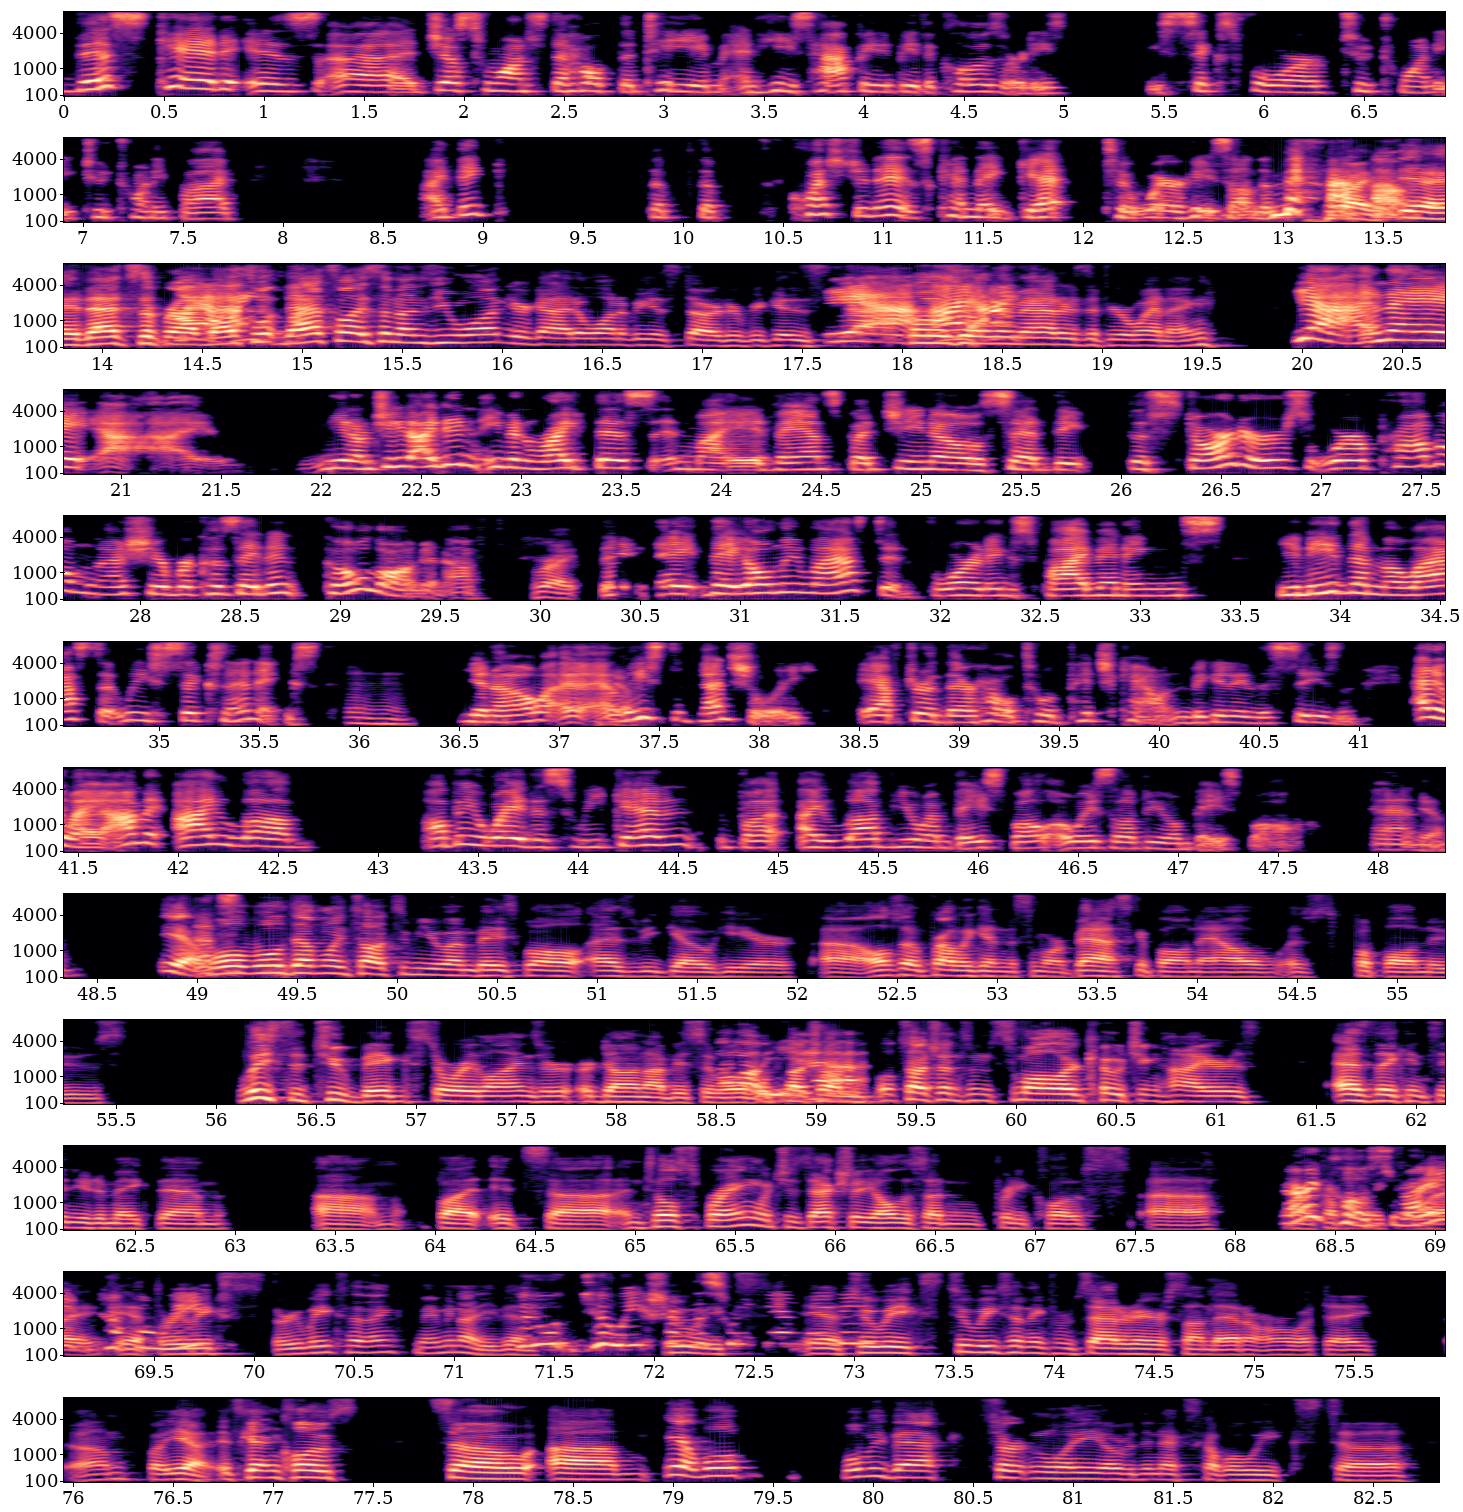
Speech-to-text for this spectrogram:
This kid is uh just wants to help the team and he's happy to be the closer. And he's he's 6'4, 220, 225. I think the the question is can they get to where he's on the map? Right. Yeah, that's the problem. I- That's what that's why sometimes you want your guy to want to be a starter because Yeah. close I- only I- matters if you're winning. Yeah, and they, I, you know, Gino, I didn't even write this in my advance, but Gino said the the starters were a problem last year because they didn't go long enough. Right. They they they only lasted four innings, five innings. You need them to last at least six innings. hmm You know, a- at, Yeah. least eventually after they're held to a pitch count in the beginning of the season. Anyway, I'm I love. I'll be away this weekend, but I love you on baseball. Always love you on baseball, and Yeah. Yeah, we'll we'll definitely talk some UM baseball as we go here. Uh, also, probably get into some more basketball now as football news. At least the two big storylines are, are done. Obviously, we'll, Oh, we'll touch yeah. on we'll touch on some smaller coaching hires as they continue to make them. Um, but it's uh, until spring, which is actually all of a sudden pretty close. Uh, Very close, right? Yeah, three weeks? weeks, three weeks, I think, maybe not even two two weeks two from weeks. this weekend. Yeah, two weeks. Two weeks, I think, from Saturday or Sunday. I don't remember what day. Um, but yeah, it's getting close. So um, yeah, we'll we'll be back certainly over the next couple of weeks to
